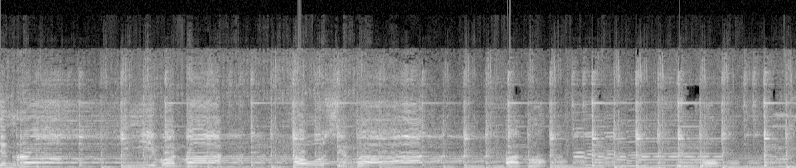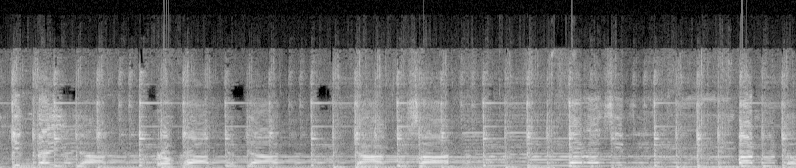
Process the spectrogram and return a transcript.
สียงร้องที่หวานหวานเอาเสียงหวานปากลมถึงคมจึงได้จากเพราะความเจ็บยากจากอีสานกระสินบ้านเรา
